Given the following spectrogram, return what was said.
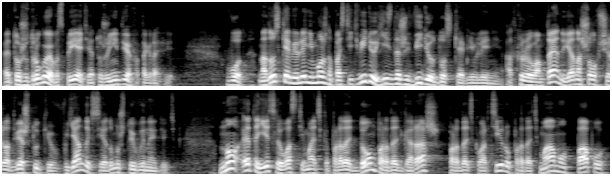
это уже другое восприятие, это уже не две фотографии. Вот, на доске объявлений можно постить видео, есть даже видео доски объявлений. Открою вам тайну, я нашел вчера две штуки в Яндексе, я думаю, что и вы найдете. Но это если у вас тематика продать дом, продать гараж, продать квартиру, продать маму, папу,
